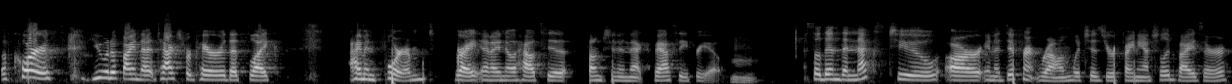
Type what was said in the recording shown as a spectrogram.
of course, you want to find that tax preparer that's like, I'm informed, right? And I know how to function in that capacity for you. mm, So then the next two are in a different realm, which is your financial advisor.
